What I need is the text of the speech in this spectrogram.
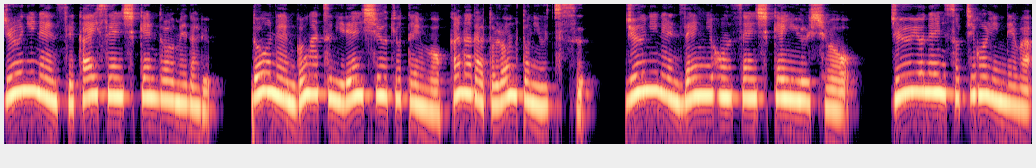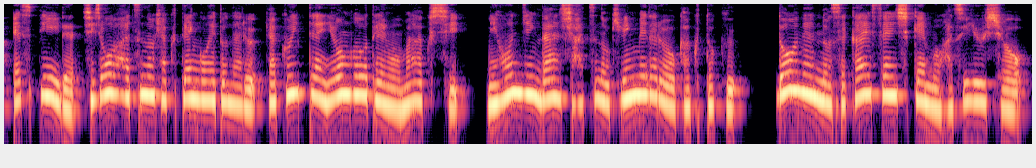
12年世界選手権銅メダル。同年5月に練習拠点をカナダ・トロントに移す。12年全日本選手権優勝。14年ソチ五輪では SP で史上初の100点超えとなる101.45点をマークし、日本人男子初の金メダルを獲得。同年の世界選手権も初優勝。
